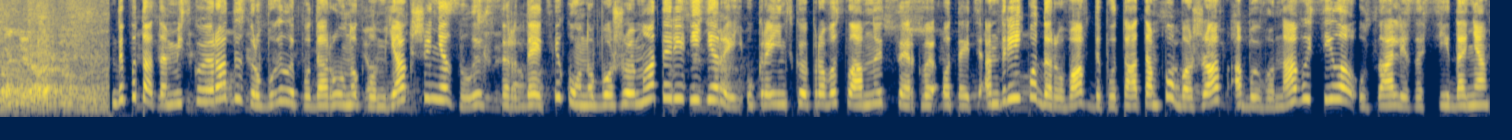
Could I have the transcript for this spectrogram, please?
Понятно. Депутатам міської ради зробили подарунок пом'якшення злих сердець. Ікону Божої Матері і єрей Української православної церкви отець Андрій подарував депутатам. Побажав, аби вона висіла у залі засідання.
